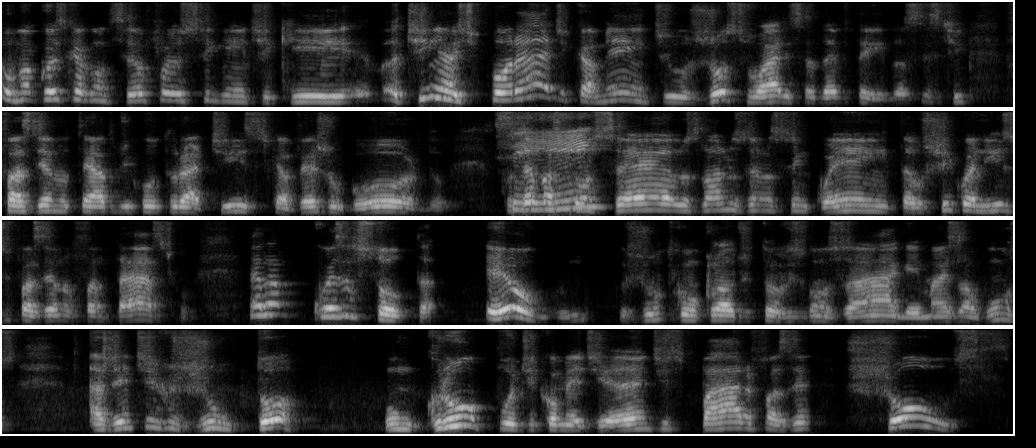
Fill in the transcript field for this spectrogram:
Uma coisa que aconteceu foi o seguinte, que tinha esporadicamente, o Jô Soares, você deve ter ido assistir, fazendo teatro de cultura artística, Vejo Gordo, o Zé Vasconcelos, lá nos anos 50, o Chico Anísio fazendo Fantástico, era coisa solta. Eu, junto com o Cláudio Torres Gonzaga e mais alguns, a gente juntou um grupo de comediantes para fazer shows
